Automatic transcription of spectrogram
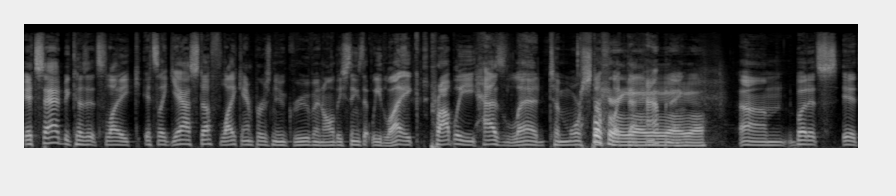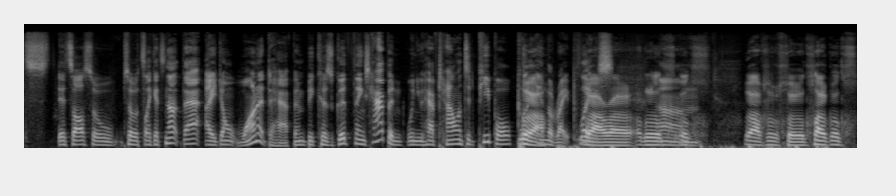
it's sad because it's like it's like yeah, stuff like Emperor's New Groove and all these things that we like probably has led to more stuff sure, like that yeah, happening. yeah, yeah. Um, but it's it's it's also so it's like it's not that I don't want it to happen because good things happen when you have talented people put in the right place. Yeah, right. I mean, it's, Um, it's yeah, it's interesting. It's like it's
